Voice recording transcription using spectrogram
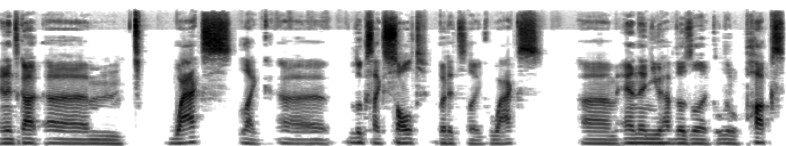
and it's got um wax, like uh, looks like salt, but it's like wax. Um, and then you have those like little pucks.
